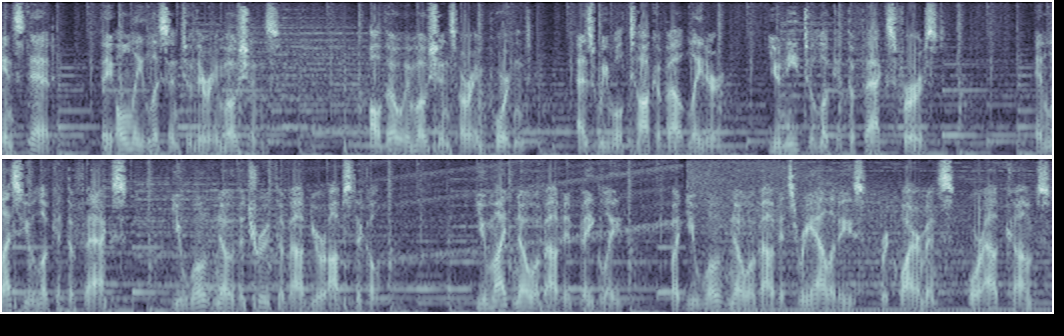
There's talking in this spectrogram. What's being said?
Instead, they only listen to their emotions. Although emotions are important, as we will talk about later, you need to look at the facts first. Unless you look at the facts, you won't know the truth about your obstacle. You might know about it vaguely, but you won't know about its realities, requirements, or outcomes.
